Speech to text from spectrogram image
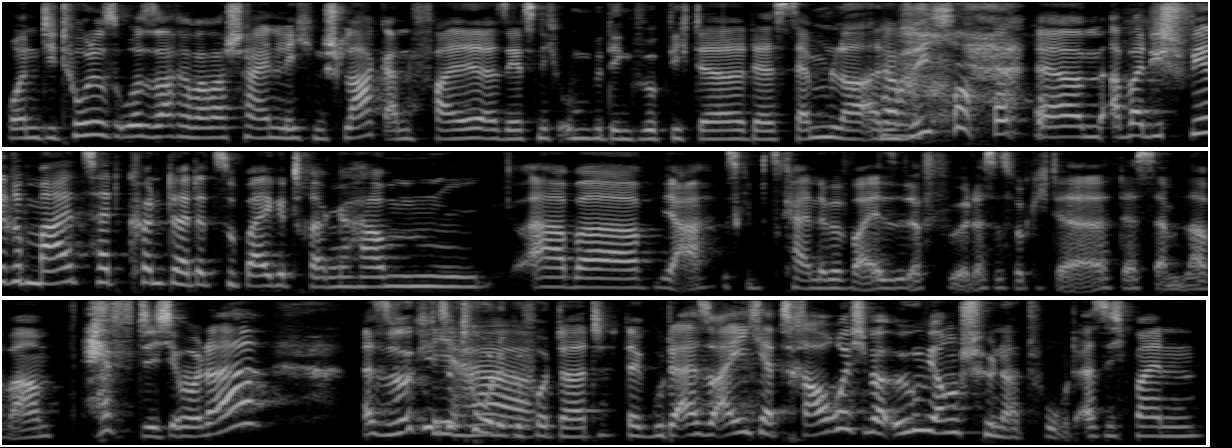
Und die Todesursache war wahrscheinlich ein Schlaganfall, also jetzt nicht unbedingt wirklich der, der Semmler an sich. ähm, aber die schwere Mahlzeit könnte dazu beigetragen haben. Aber ja, es gibt jetzt keine Beweise dafür, dass es wirklich der, der Semmler war. Heftig, oder? Also wirklich zu ja. Tode gefuttert, der Gute. Also eigentlich ja traurig, aber irgendwie auch ein schöner Tod. Also ich meine,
